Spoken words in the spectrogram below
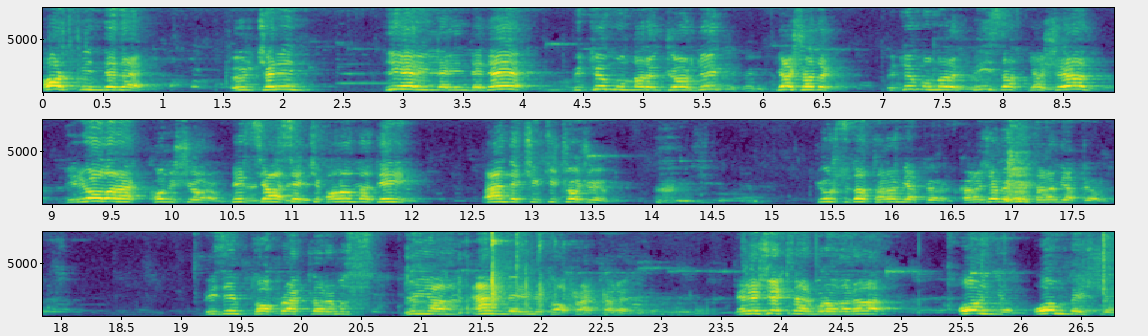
Artvin'de de, ülkenin diğer illerinde de bütün bunları gördük, yaşadık. Bütün bunları bizzat yaşayan biri olarak konuşuyorum. Bir siyasetçi falan da değil. Ben de çiftçi çocuğuyum. Gürsü'de tarım yapıyoruz. Karacabey'de tarım yapıyoruz. Bizim topraklarımız dünyanın en verimli toprakları. Gelecekler buralara 10 yıl, 15 yıl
